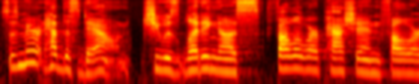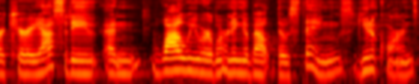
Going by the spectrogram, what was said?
Mrs. Merritt had this down. She was letting us follow our passion, follow our curiosity. And while we were learning about those things, unicorns,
